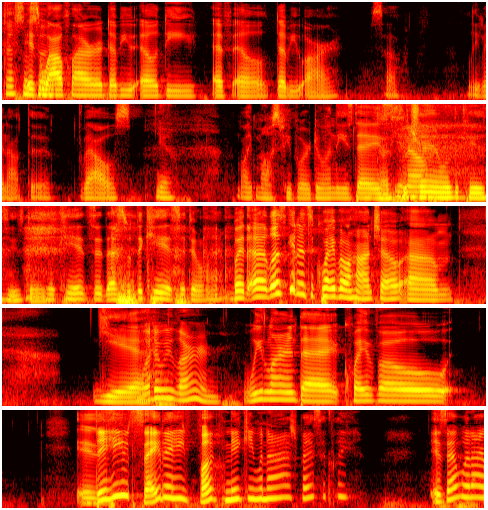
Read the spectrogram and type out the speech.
That's It's. Wildflower, W L D F L W R. So, leaving out the vowels, Yeah. like most people are doing these days. That's you the know, trend with the kids these days. the kids. That's what the kids are doing. But uh, let's get into Quavo and Huncho. Um, yeah, What did we learn? we learned that Quavo is. Did he say that he fucked Nicki Minaj? Basically, is that what I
